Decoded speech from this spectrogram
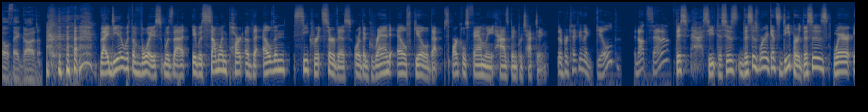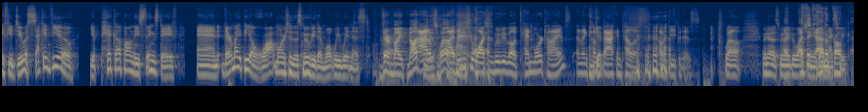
Oh, thank God. the idea with the voice was that it was someone part of the Elven Secret Service or the Grand Elf Guild that Sparkle's family has been protecting. They're protecting the guild and not Santa? This see this is this is where it gets deeper. This is where if you do a second view, you pick up on these things, Dave, and there might be a lot more to this movie than what we witnessed. There might not be as well. I think you should watch this movie about 10 more times and then come get- back and tell us how deep it is. Well, who knows? We might be watching I watching think it again Adam next prob- week.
